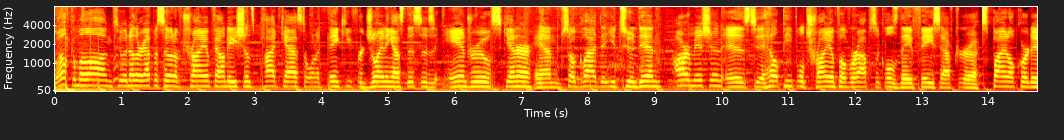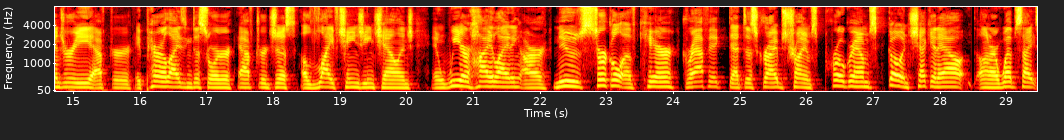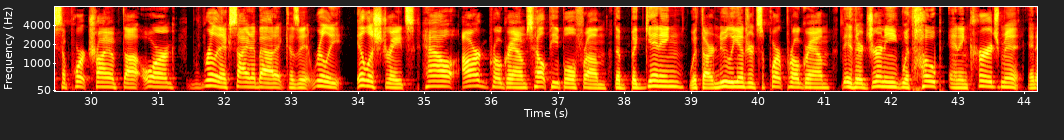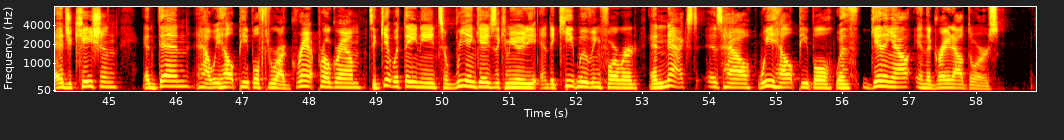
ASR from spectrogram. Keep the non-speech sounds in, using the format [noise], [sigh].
Welcome along to another episode of Triumph Foundations podcast. I want to thank you for joining us. This is Andrew Skinner, and I'm so glad that you tuned in. Our mission is to help people triumph over obstacles they face after a spinal cord injury, after a paralyzing disorder, after just a life changing challenge and we are highlighting our new Circle of Care graphic that describes Triumph's programs. Go and check it out on our website, supporttriumph.org. Really excited about it because it really illustrates how our programs help people from the beginning with our newly injured support program in their journey with hope and encouragement and education and then how we help people through our grant program to get what they need to re engage the community and to keep moving forward. And next is how we help people with getting out in the great outdoors.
